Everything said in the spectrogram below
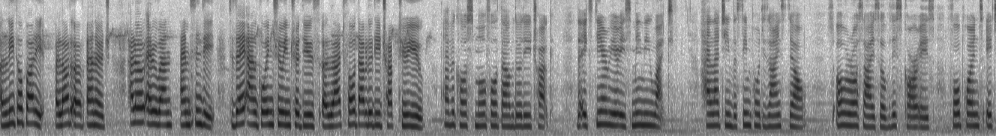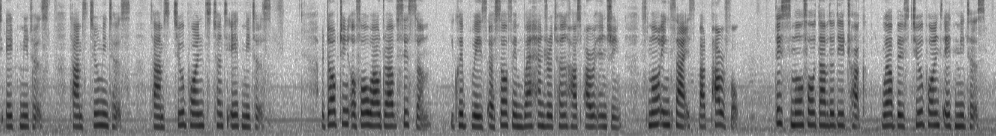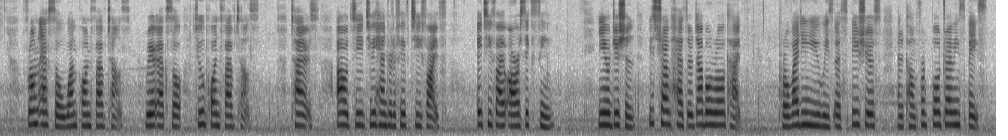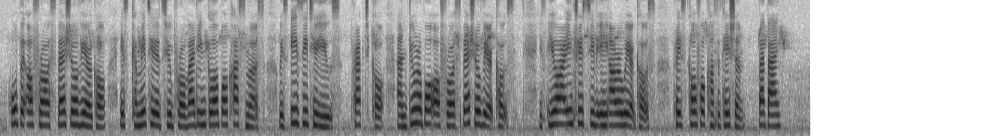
a little body, a lot of energy. Hello everyone, I'm Cindy. Today I'm going to introduce a light 4WD truck to you. Iveco small 4WD truck. The exterior is mainly white, highlighting the simple design style. The overall size of this car is 4.88 meters times 2 meters times 2.28 meters. Adopting a four-wheel drive system equipped with a Sofim 110 horsepower engine, small in size but powerful. This small 4WD truck wheelbase 2.8 meters. Front axle 1.5 tons, rear axle 2.5 tons. Tires RT 255, 85R16. In addition, this truck has a double row cab, providing you with a spacious and comfortable driving space. Hubei Off-Road Special Vehicle is committed to providing global customers with easy-to-use, practical, and durable off-road special vehicles. If you are interested in our vehicles, please call for consultation. Bye-bye.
